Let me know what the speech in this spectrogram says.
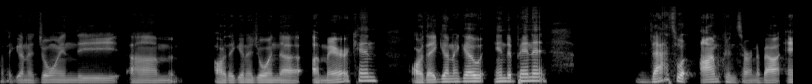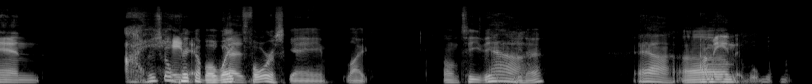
Are they going to join the um are they going to join the American? Are they going to go independent? That's what I'm concerned about and I Who's going to pick up a Wake Forest game like on TV, Yeah. you know? Yeah. I mean Um,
